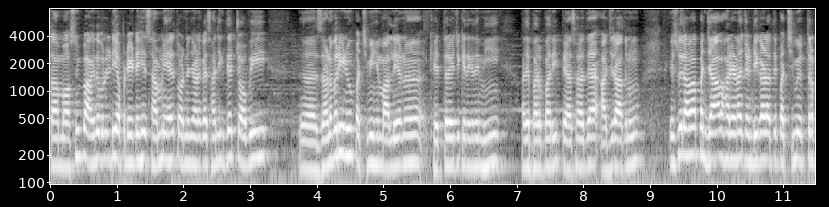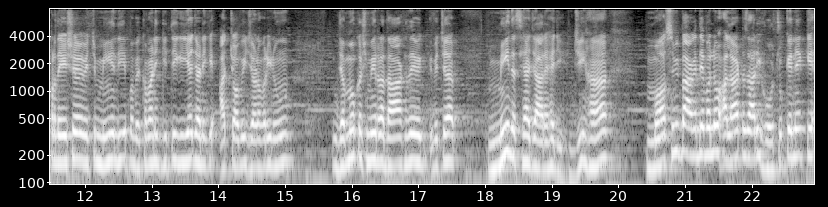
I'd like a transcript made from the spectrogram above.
ਤਾਂ ਮੌਸਮ ਵਿਭਾਗ ਦੇ ਵੱਲੋਂ ਜਿਹੜੀ ਅਪਡੇਟ ਇਹ ਸਾਹਮਣੇ ਆ ਰਹੀ ਤੁਹਾਡੇ ਨਾਲ ਜਾਣਕਾਰੀ ਸਾਂਝੀ ਕੀਤੀ ਹੈ। 24 ਜਨਵਰੀ ਨੂੰ ਪੱਛਮੀ ਹਿਮਾਲਯਨ ਖੇਤਰ ਵਿੱਚ ਕਿਤੇ ਕਿਤੇ ਮੀਂਹ ਅਤੇ ਬਰਫ਼ਬਾਰੀ ਪੈ ਸਕਦਾ ਹੈ ਅੱਜ ਰਾਤ ਨੂੰ। ਇਸ ਤੋਂ ਇਲਾਵਾ ਪੰਜਾਬ ਹਰਿਆਣਾ ਚੰਡੀਗੜ੍ਹ ਅਤੇ ਪੱਛਮੀ ਉੱਤਰ ਪ੍ਰਦੇਸ਼ ਵਿੱਚ ਮੀਂਹ ਦੀ ਭਵਿੱਖਬਾਣੀ ਕੀਤੀ ਗਈ ਹੈ ਯਾਨੀ ਕਿ ਅੱਜ 24 ਜਨਵਰੀ ਨੂੰ ਜੰਮੂ ਕਸ਼ਮੀਰ ਲਦਾਖ ਦੇ ਵਿ- ਵਿੱਚ ਮੀਂਹ ਦੱਸਿਆ ਜਾ ਰਿਹਾ ਹੈ ਜੀ। ਜੀ ਹਾਂ ਮੌਸਮ ਵਿਭਾਗ ਦੇ ਵੱਲੋਂ ਅਲਰਟ ਜਾਰੀ ਹੋ ਚੁੱਕੇ ਨੇ ਕਿ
